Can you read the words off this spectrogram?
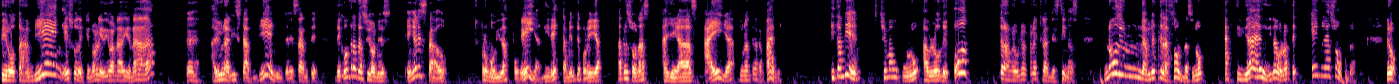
Pero también eso de que no le dio a nadie nada, eh, hay una lista bien interesante de contrataciones en el Estado promovidas por ella, directamente por ella, a personas allegadas a ella durante la campaña. Y también Chema Bukuru habló de otras reuniones clandestinas, no de un gabinete en la sombra, sino actividades de Dina Boluarte en la sombra. Pero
